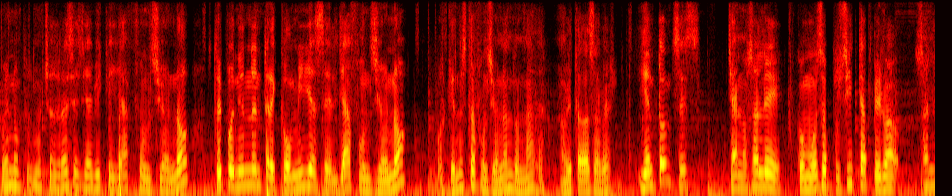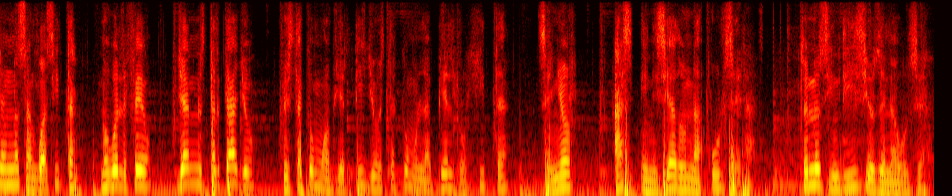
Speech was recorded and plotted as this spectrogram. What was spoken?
bueno, pues muchas gracias. Ya vi que ya funcionó. Estoy poniendo entre comillas el ya funcionó. Porque no está funcionando nada. Ahorita vas a ver. Y entonces ya no sale como esa pusita, pero sale una sanguacita. No huele feo. Ya no está el callo. Pero está como abiertillo. Está como la piel rojita. Señor, has iniciado una úlcera. Son los indicios de la úlcera.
